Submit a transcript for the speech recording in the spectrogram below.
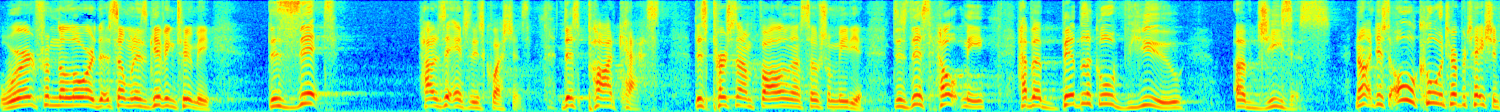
word from the Lord that someone is giving to me, does it, how does it answer these questions? This podcast, this person I'm following on social media, does this help me have a biblical view of Jesus? Not just, oh, cool interpretation.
